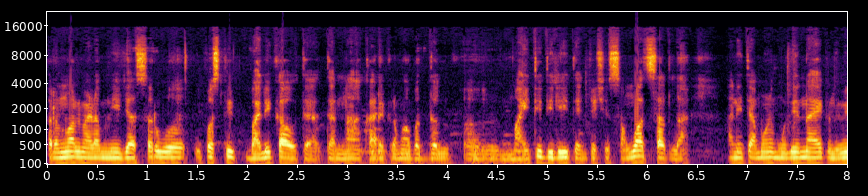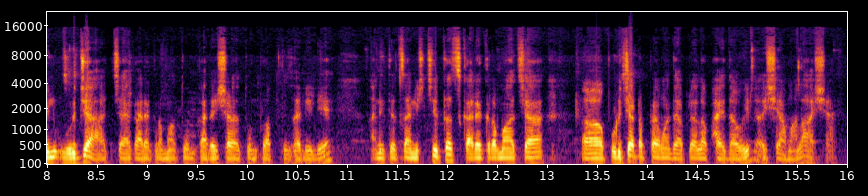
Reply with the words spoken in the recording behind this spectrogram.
करणवाल मॅडमनी ज्या सर्व उपस्थित बालिका होत्या त्यांना कार्यक्रमाबद्दल माहिती दिली त्यांच्याशी संवाद साधला. आणि त्यामुळे मुलींना एक नवीन ऊर्जा आजच्या कार्यक्रमातून कार्यशाळेतून प्राप्त झालेली आहे. आणि त्याचा निश्चितच कार्यक्रमाच्या पुढच्या टप्प्यामध्ये आपल्याला फायदा होईल अशी आम्हाला आशा आहे.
